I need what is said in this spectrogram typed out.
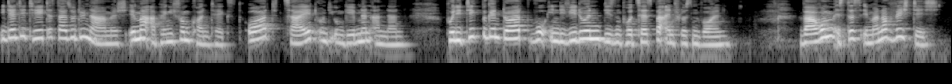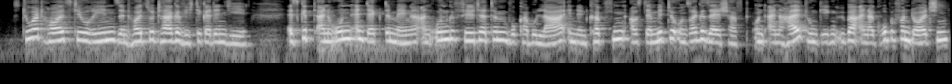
Identität ist also dynamisch, immer abhängig vom Kontext, Ort, Zeit und die umgebenden anderen. Politik beginnt dort, wo Individuen diesen Prozess beeinflussen wollen. Warum ist es immer noch wichtig? Stuart Halls Theorien sind heutzutage wichtiger denn je. Es gibt eine unentdeckte Menge an ungefiltertem Vokabular in den Köpfen aus der Mitte unserer Gesellschaft und eine Haltung gegenüber einer Gruppe von Deutschen,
